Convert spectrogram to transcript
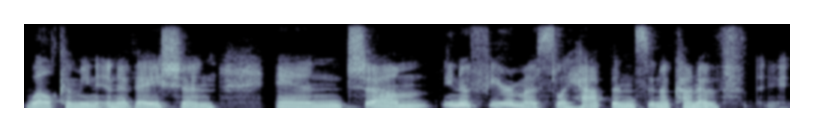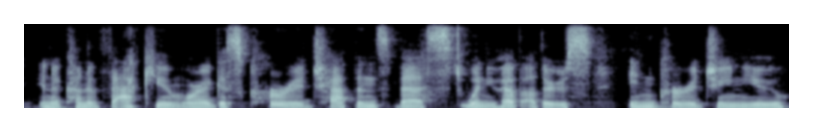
welcoming innovation and um, you know fear mostly happens in a kind of in a kind of vacuum or i guess courage happens best when you have others encouraging you.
